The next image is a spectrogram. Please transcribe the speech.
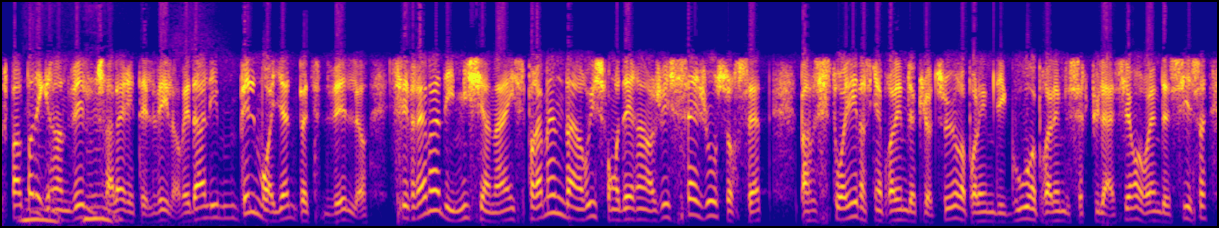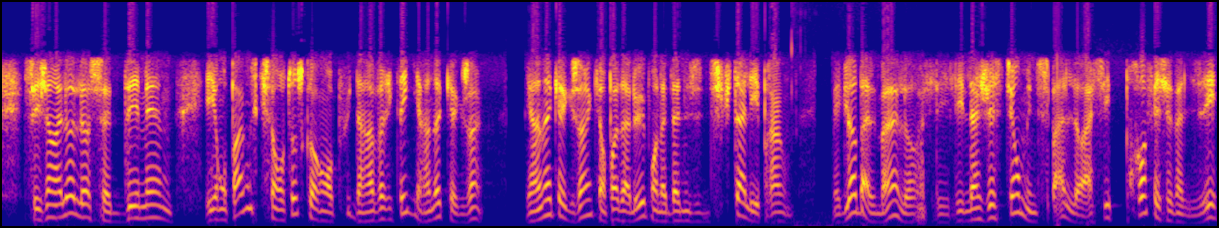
Je parle pas des mmh. grandes villes où le mmh. salaire est élevé, là, mais dans les villes moyennes, petites villes, c'est vraiment des missionnaires. Ils se promènent dans la rue, ils se font déranger 7 jours sur 7 par les citoyens parce qu'il y a un problème de clôture, un problème d'égout, un problème de circulation, un problème de ci et ça. Ces gens-là là, se démènent. Et on pense qu'ils sont tous corrompus. Dans la vérité, il y en a quelques-uns. Il y en a quelques-uns qui n'ont pas d'allure, puis on a de la difficulté à les prendre. Mais globalement, là, la gestion municipale, là, assez professionnalisée.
